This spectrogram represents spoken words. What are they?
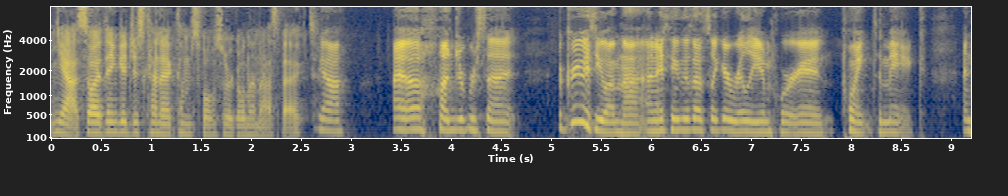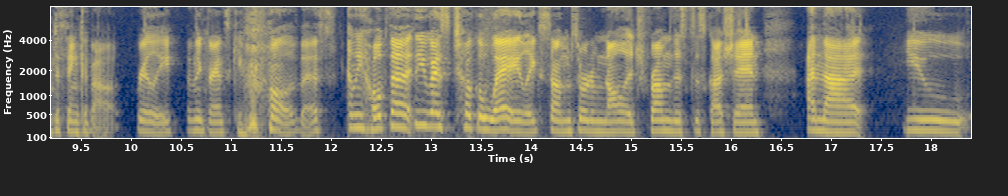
Yeah. So I think it just kind of comes full circle in that aspect. Yeah. I 100% agree with you on that. And I think that that's like a really important point to make and to think about, really, in the grand scheme of all of this. And we hope that you guys took away like some sort of knowledge from this discussion and that you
